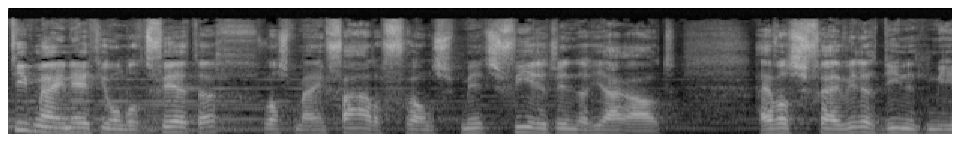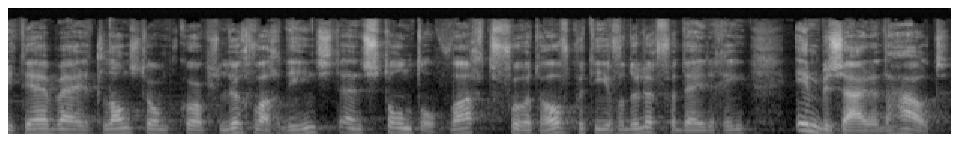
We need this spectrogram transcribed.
10 mei 1940 was mijn vader Frans Smits 24 jaar oud. Hij was vrijwillig dienend militair bij het Landstormkorps Luchtwachtdienst en stond op wacht voor het hoofdkwartier van de luchtverdediging in Bezuidenhout.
